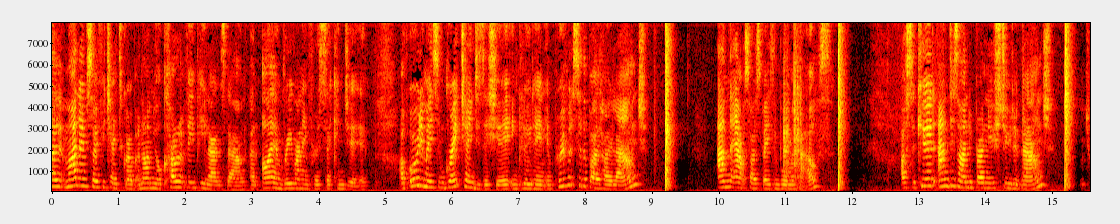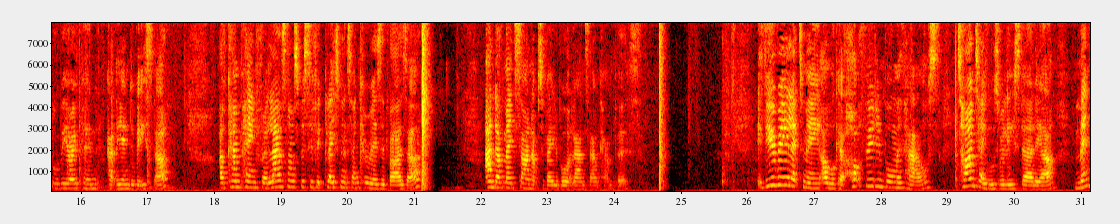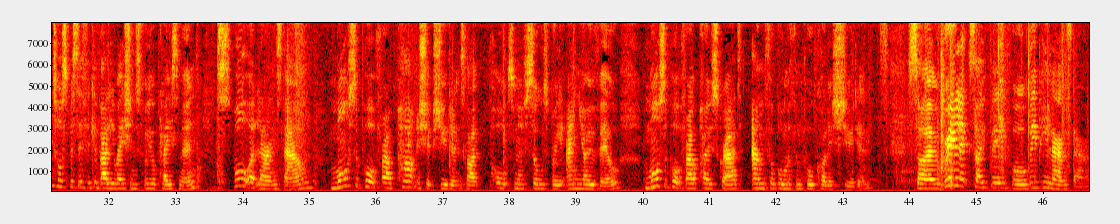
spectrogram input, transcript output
Hello, my name's Sophie Chaytor-Grubb and I'm your current VP Lansdowne and I am rerunning for a second year. I've already made some great changes this year including improvements to the Boho Lounge and the outside space in Bournemouth House. I've secured and designed a brand new student lounge which will be open at the end of Easter. I've campaigned for a Lansdowne specific placements and careers advisor and I've made sign-ups available at Lansdowne campus. If you re-elect me, I will get hot food in Bournemouth House, timetables released earlier, mentor-specific evaluations for your placement, sport at Lansdowne, more support for our partnership students like Portsmouth, Salisbury and Yeovil, more support for our postgrad and for Bournemouth and Poole College students. So, re-elect Sophie for VP Lansdowne.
